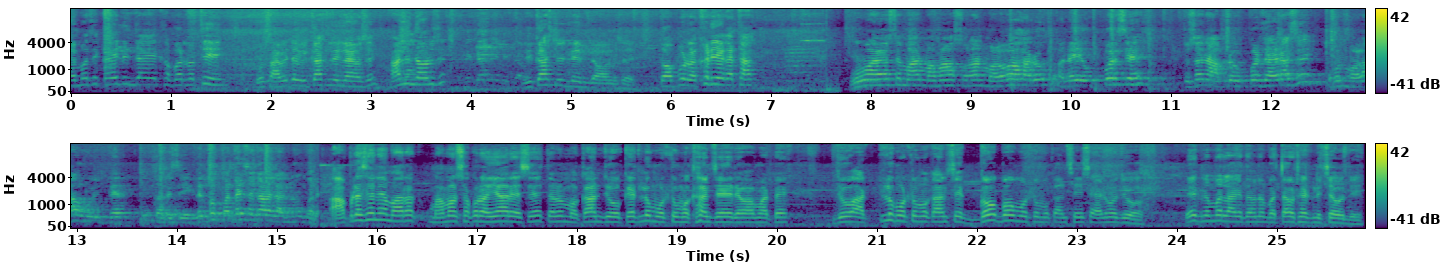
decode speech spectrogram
એમાંથી કઈ લઈને જાય એ ખબર નથી. હું સાવી તો વિકાસ લઈને આવ્યો છે. આ લઈને જવાનું છે? વિકાસ લઈને જવાનું છે. તો આપણે રખડીએ કથા. હું આવ્યો છે મારા મામા સોનાને મળવા સારું અને એ ઉપર છે. તો છે ને આપણે ઉપર જઈ છે. હું મળાવું આપણે છે ને મારા મામા છોકરો અહીંયા રહેશે તમે મકાન જુઓ, કેટલું મોટું મકાન છે રહેવા માટે. જો આટલું મોટું મકાન છે. ગૌ બહુ મોટું મકાન છે. એ સાઈડમાં જુઓ. એક નંબર લાગે તમને બતાવું ઠેઠ નીચે સુધી.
